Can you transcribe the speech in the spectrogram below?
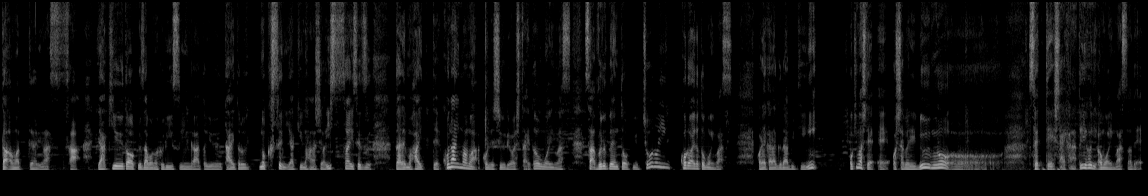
と思っております。さあ、野球トークザボのフリースインガーというタイトルのくせに野球の話は一切せず、誰も入ってこないままこれで終了したいと思います。さあ、ブルペン投球ちょうどいい頃合いだと思います。これからグラビティにおきまして、えおしゃべりルームを設定したいかなというふうに思いますので、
